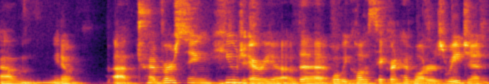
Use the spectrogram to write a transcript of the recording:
um, you know, uh, traversing huge area of the what we call the Sacred Headwaters region,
